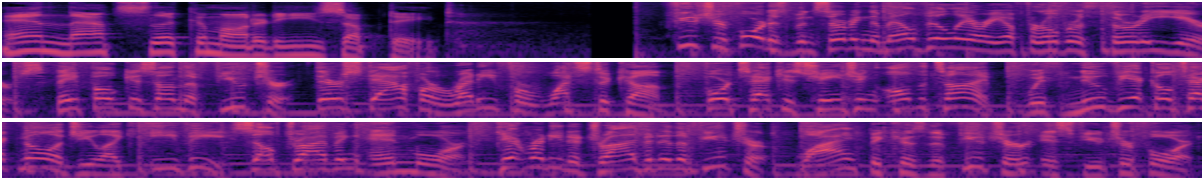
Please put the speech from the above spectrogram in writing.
And that's the commodities update. Future Ford has been serving the Melville area for over 30 years. They focus on the future. Their staff are ready for what's to come. Ford Tech is changing all the time with new vehicle technology like EV, self driving, and more. Get ready to drive into the future. Why? Because the future is Future Ford.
